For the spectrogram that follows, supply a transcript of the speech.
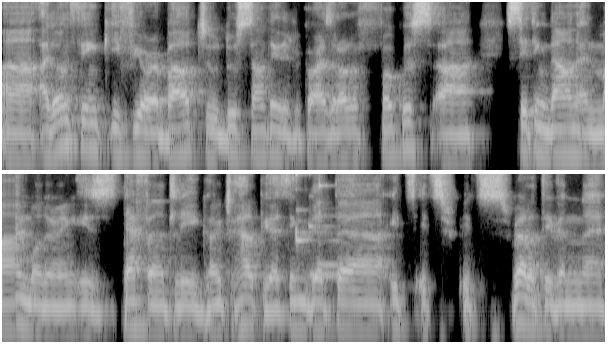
Uh, I don't think if you're about to do something that requires a lot of focus, uh, sitting down and mind wandering is definitely going to help you. I think that uh, it's it's it's relative and, uh,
